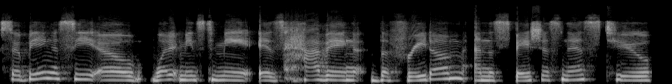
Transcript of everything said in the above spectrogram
So, being a CEO, what it means to me is having the freedom and the spaciousness to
